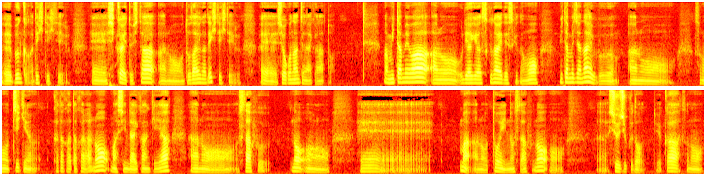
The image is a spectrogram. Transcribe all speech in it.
えー、文化ができてきている、えー、しっかりとしたあの土台ができてきている、え、証拠なんじゃないかなと。まあ、見た目はあの売り上げは少ないですけども見た目じゃない部分あのその地域の方々からの、まあ、信頼関係や、あの、スタッフの、えー、まあ、あの、当院のスタッフの習熟度というか、その、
